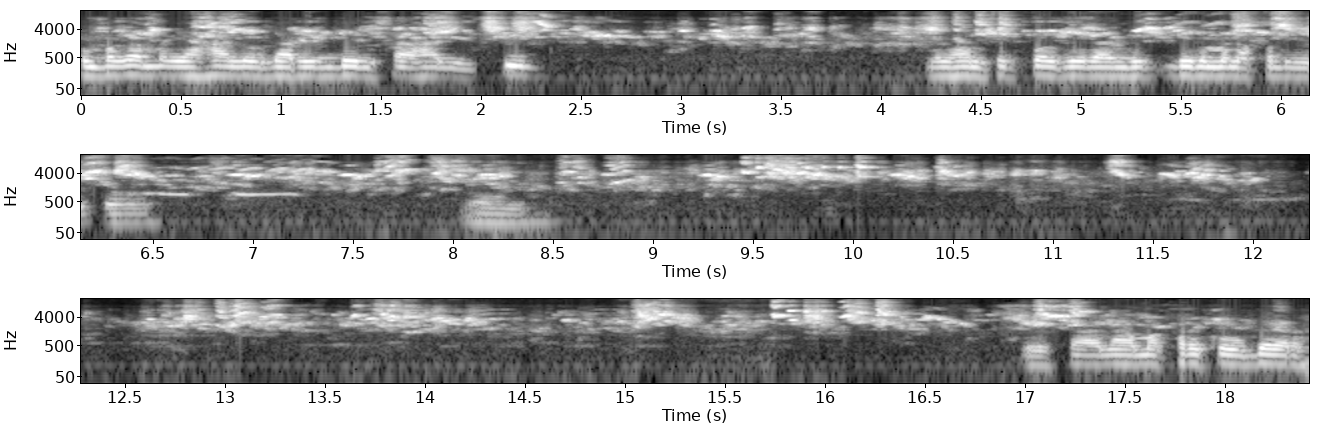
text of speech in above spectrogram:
kumbaga may halo na rin din sa handfeed. May handfeed formula, di, di naman ako dito. Ayan. So, sana makarecover.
